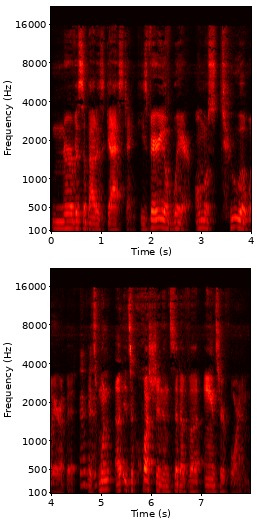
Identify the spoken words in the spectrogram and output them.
nervous about his gas tank. He's very aware, almost too aware of it. It's one. Uh, it's a question instead of an answer for him.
